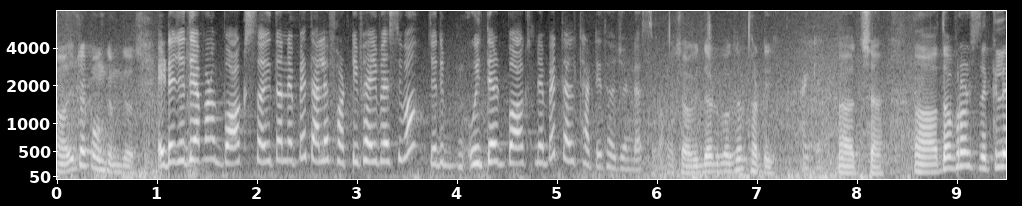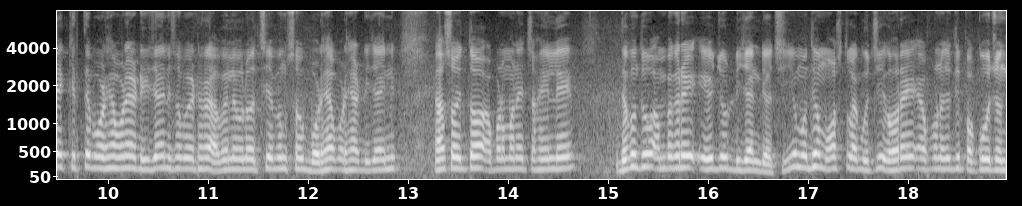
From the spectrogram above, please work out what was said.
ହଁ ଏଇଟା କ'ଣ କେମିତି ଅଛି ଏଇଟା ଯଦି ଆପଣ ବକ୍ସ ସହିତ ନେବେ ତାହେଲେ ଫର୍ଟି ଫାଇଭ୍ ଆସିବ ଯଦି ୱିଦାଉଟ୍ ବକ୍ସ ନେବେ ତାହେଲେ ଥାର୍ଟି ଥାଉଜେଣ୍ଡ ଆସିବ ଆଚ୍ଛା ୱିଦାଉଟ୍ ବକ୍ସ ଥାର୍ଟି ଆଚ୍ଛା ତ ଫ୍ରେଣ୍ଡସ୍ ଦେଖିଲେ କେତେ ବଢ଼ିଆ ବଢ଼ିଆ ଡିଜାଇନ୍ ସବୁ ଏଠାରେ ଆଭେଲେବଲ୍ ଅଛି ଏବଂ ସବୁ ବଢ଼ିଆ ବଢ଼ିଆ ଡିଜାଇନ୍ ଏହା ସହିତ ଆପଣମାନେ ଚାହିଁଲେ দেখুন আমার পাখে এই যে ডিজাইনটি অছি ইয়ে মধ্যে মস্ত লাগুচি ঘরে আপনার যদি পকাউছেন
